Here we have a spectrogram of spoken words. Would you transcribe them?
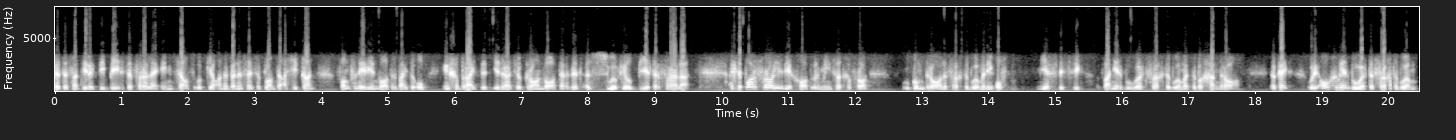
Dit is natuurlik die beste vir hulle en selfs ook jou ander binnesyse plante as jy kan, vang van die reënwater buite op en gebruik dit eerder as jou kraanwater. Dit is soveel beter vir hulle. Ek het 'n paar vrae hierdie week gehad oor mense wat gevra het hoekom dra hulle vrugtebome nie of meer spesifiek wanneer behoort vrugtebome te begin dra? Nou kyk, oor die algemeen behoort 'n vrugteboom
